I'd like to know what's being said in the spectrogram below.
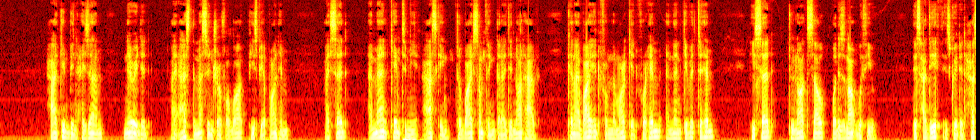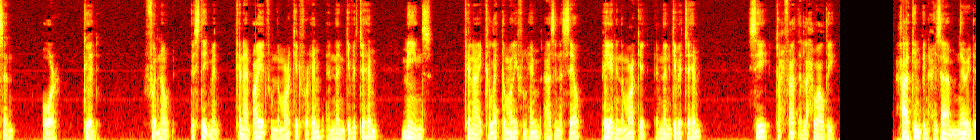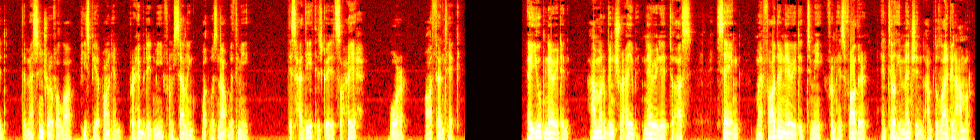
Hakim bin Hizam narrated, I asked the Messenger of Allah, peace be upon him, I said, A man came to me asking to buy something that I did not have. Can I buy it from the market for him and then give it to him? He said, Do not sell what is not with you. This hadith is graded Hasan or good. Footnote The statement, Can I buy it from the market for him and then give it to him? means, Can I collect the money from him as in a sale, pay it in the market, and then give it to him? See Tuhfat al-Ahwadi. Hakim bin Hizam narrated, The Messenger of Allah, peace be upon him, prohibited me from selling what was not with me. This hadith is graded sahih or authentic. Ayub narrated, Amr bin Shu'aib narrated to us, saying, My father narrated to me from his father until he mentioned Abdullah bin Amr.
